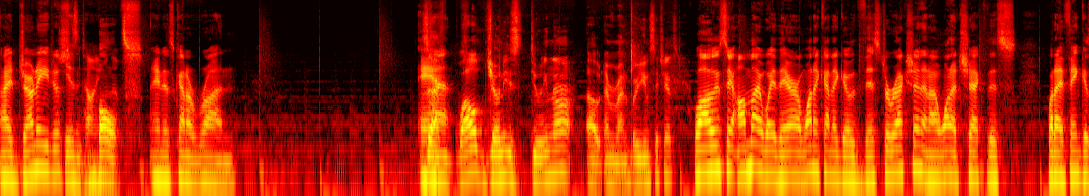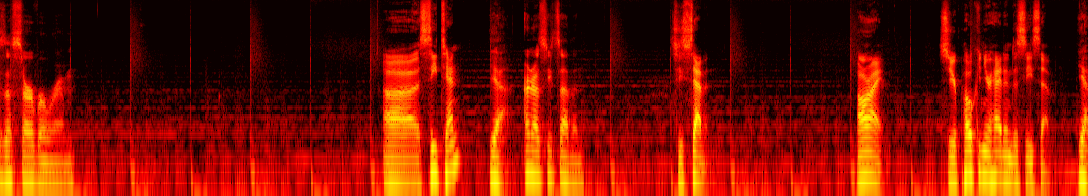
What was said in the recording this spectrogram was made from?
All right, Joni just He isn't telling you, bolts and is gonna run. And Zach, while Joni's doing that, oh, never mind. What were you gonna say, Chance? well, I was gonna say on my way there, I want to kind of go this direction, and I want to check this what I think is a server room. Uh, C10, Yeah, or no, C seven. C7. All right. So you're poking your head into C7. Yeah.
